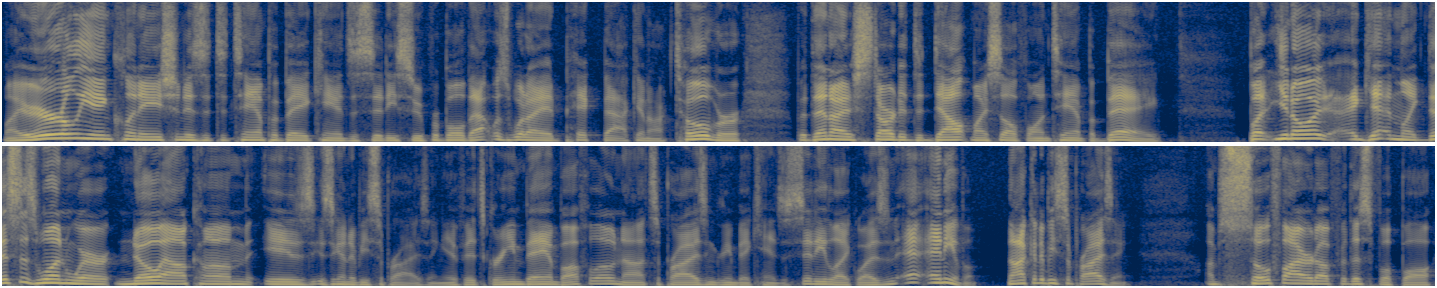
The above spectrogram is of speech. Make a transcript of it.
my early inclination is it to Tampa Bay, Kansas City Super Bowl. That was what I had picked back in October, but then I started to doubt myself on Tampa Bay. But you know, again, like this is one where no outcome is is going to be surprising. If it's Green Bay and Buffalo, not surprising. Green Bay, Kansas City, likewise, and any of them, not going to be surprising. I'm so fired up for this football.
